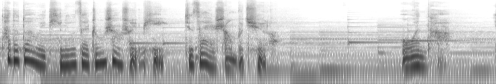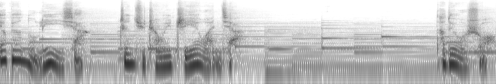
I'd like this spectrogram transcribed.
他的段位停留在中上水平，就再也上不去了。我问他，要不要努力一下，争取成为职业玩家？他对我说：“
